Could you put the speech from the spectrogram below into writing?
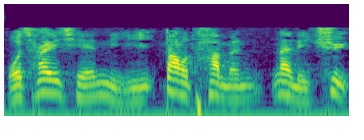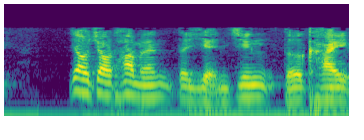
我差遣你到他们那里去。”要叫他们的眼睛得开，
